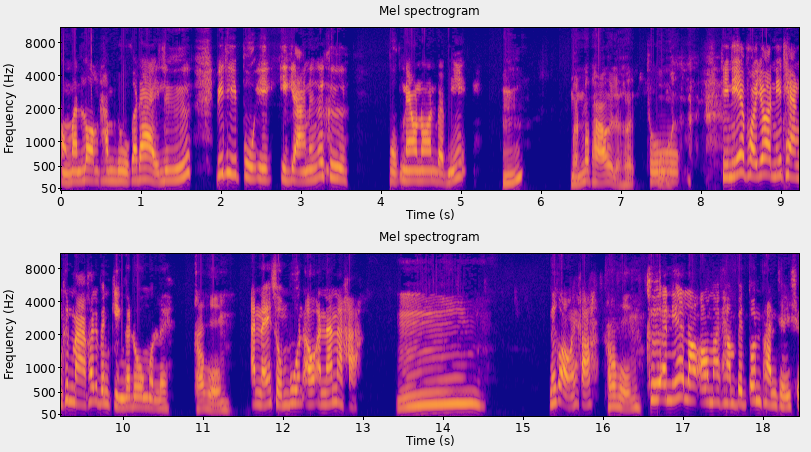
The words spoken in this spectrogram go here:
ของมันลองทำดูก็ได้ หรือวิธีปลูกอีกอีกอย่างหนึ่งก็คือปลูกแนวนอนแบบนี้อืมเหมือนมะพร้าวเลยเหรอเฮ้ยถูปลูกทีนี้พอยอดนี้แทงขึ้นมาเขาจะเป็นกิ่งกระโดงหมดเลย ครับผม อันไหนสมบูรณ์เอาอันนั้นนะคะอืมนึกออกไหมคะ ครับผม คืออันเนี้ยเราเอามาทำเป็นต้นพันธุ์เฉ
